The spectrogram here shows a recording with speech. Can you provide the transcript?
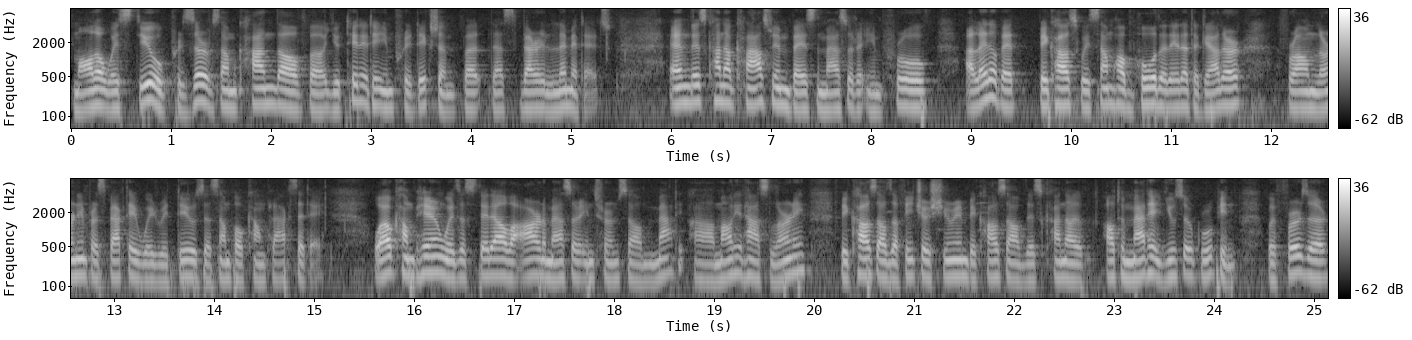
model, we still preserve some kind of uh, utility in prediction, but that's very limited. And this kind of classroom-based method improve a little bit because we somehow pull the data together. From learning perspective, we reduce the sample complexity. While comparing with the state-of-the-art method in terms of uh, multitask learning, because of the feature sharing, because of this kind of automatic user grouping, we further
